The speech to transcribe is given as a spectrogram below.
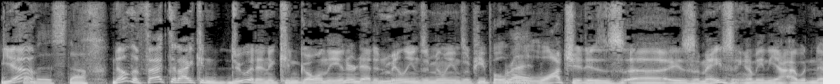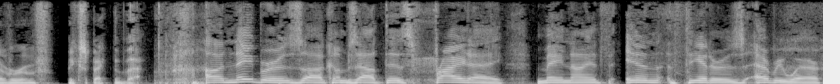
Yeah. some of this stuff. No, the fact that I can do it and it can go on the internet and millions and millions of people Right. will watch it is uh, is amazing. I mean, yeah, I would never have expected that. Uh, Neighbors uh, comes out this Friday, May 9th, in theaters everywhere.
